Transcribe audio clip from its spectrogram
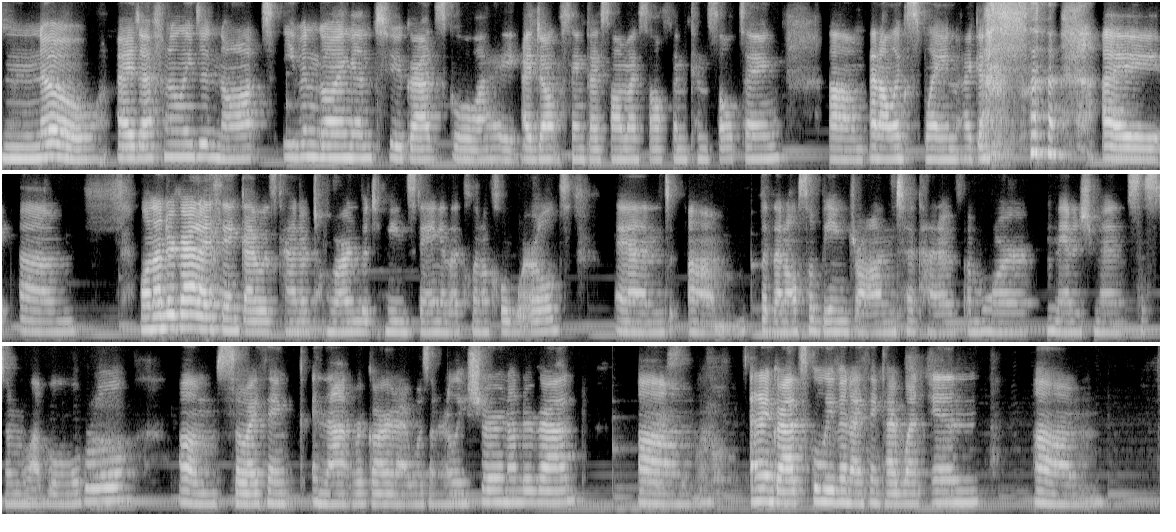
no, I definitely did not. Even going into grad school, I, I don't think I saw myself in consulting. Um, and I'll explain, I guess. I, um, well, in undergrad, I think I was kind of torn between staying in the clinical world and, um, but then also being drawn to kind of a more management system level role. Um, so I think in that regard, I wasn't really sure in undergrad. Um, and in grad school, even I think I went in um,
